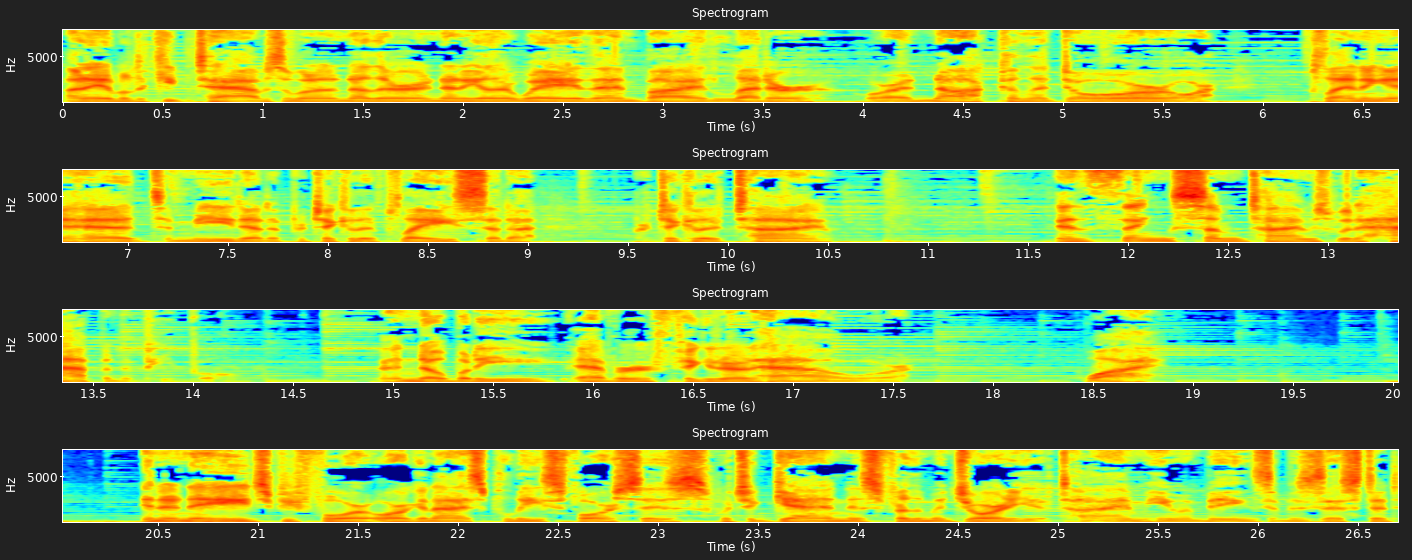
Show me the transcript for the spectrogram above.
unable to keep tabs on one another in any other way than by letter or a knock on the door or planning ahead to meet at a particular place at a particular time. And things sometimes would happen to people, and nobody ever figured out how or why. In an age before organized police forces, which again is for the majority of time human beings have existed,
